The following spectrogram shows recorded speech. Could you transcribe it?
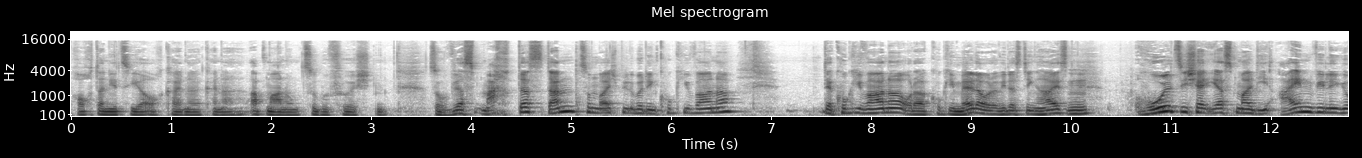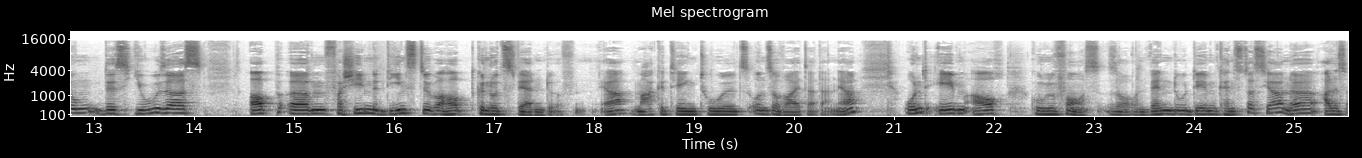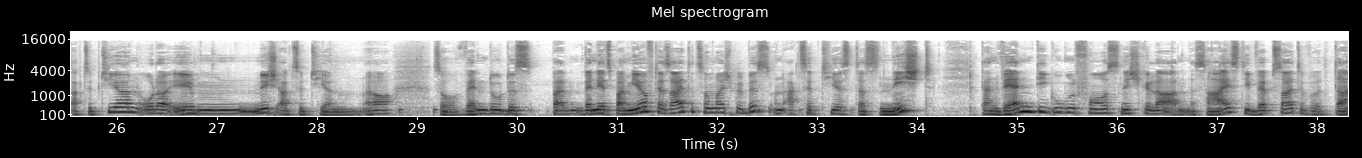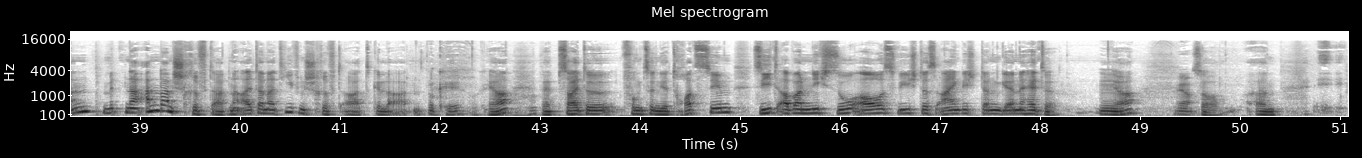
braucht dann jetzt hier auch keine, keine Abmahnung zu befürchten. So, was macht das dann zum Beispiel über den Cookie-Warner? Der Cookie-Warner oder Cookie-Melder oder wie das Ding heißt, mhm. holt sich ja erstmal die Einwilligung des Users, ob ähm, verschiedene Dienste überhaupt genutzt werden dürfen. Ja, Marketing-Tools und so weiter dann, ja. Und eben auch Google Fonds. So, und wenn du dem, kennst das ja, ne, alles akzeptieren oder mhm. eben mhm. nicht akzeptieren. Ja, so, wenn du das, bei, wenn du jetzt bei mir auf der Seite zum Beispiel bist und akzeptierst das nicht, dann werden die Google Fonds nicht geladen. Das heißt, die Webseite wird dann mit einer anderen Schriftart, einer alternativen Schriftart geladen. Okay, okay. Ja, Webseite funktioniert trotzdem, sieht aber nicht so aus, wie ich das eigentlich dann gerne hätte. Ja. Ja. So, ähm,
